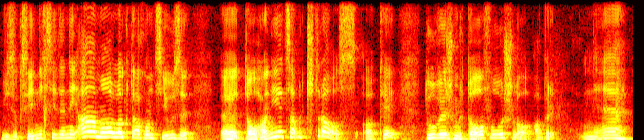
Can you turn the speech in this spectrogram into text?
Wieso sehe ich sie denn nicht? Ah, mal, schau, da kommt sie raus. Äh, da habe ich jetzt aber die Straße. Okay. Du würdest mir hier vorschlagen, aber nein.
